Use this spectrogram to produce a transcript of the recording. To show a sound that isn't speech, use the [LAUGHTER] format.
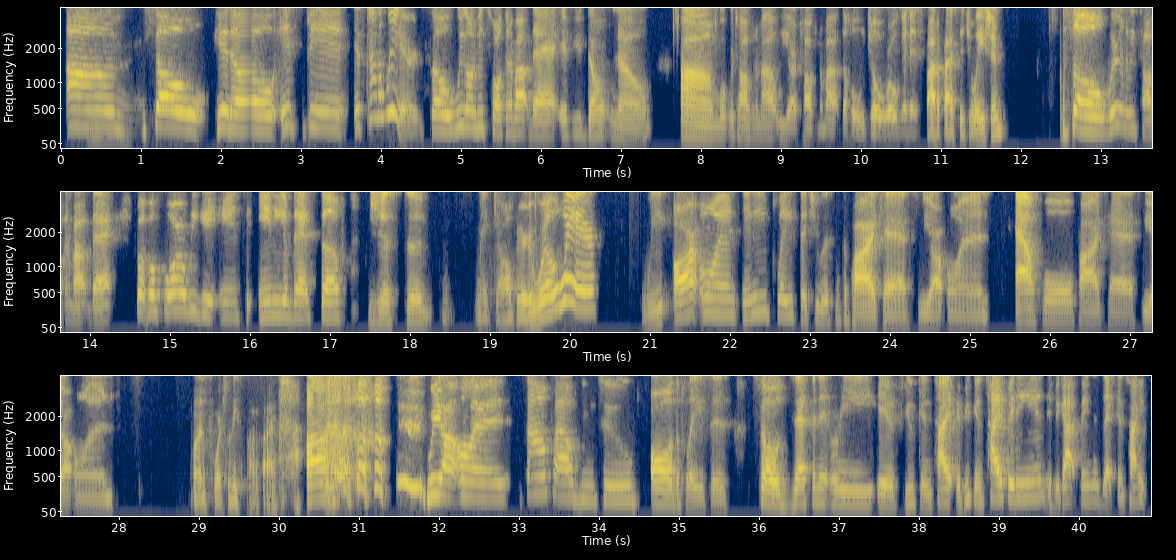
Um, so you know, it's been it's kind of weird. So we're gonna be talking about that. If you don't know, um, what we're talking about, we are talking about the whole Joe Rogan and Spotify situation. So we're gonna be talking about that. But before we get into any of that stuff, just to make y'all very well aware, we are on any place that you listen to podcasts. We are on Apple Podcasts. We are on, unfortunately, Spotify. Uh, [LAUGHS] we are on SoundCloud, YouTube, all the places. So definitely, if you can type, if you can type it in, if you got fingers that can type,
